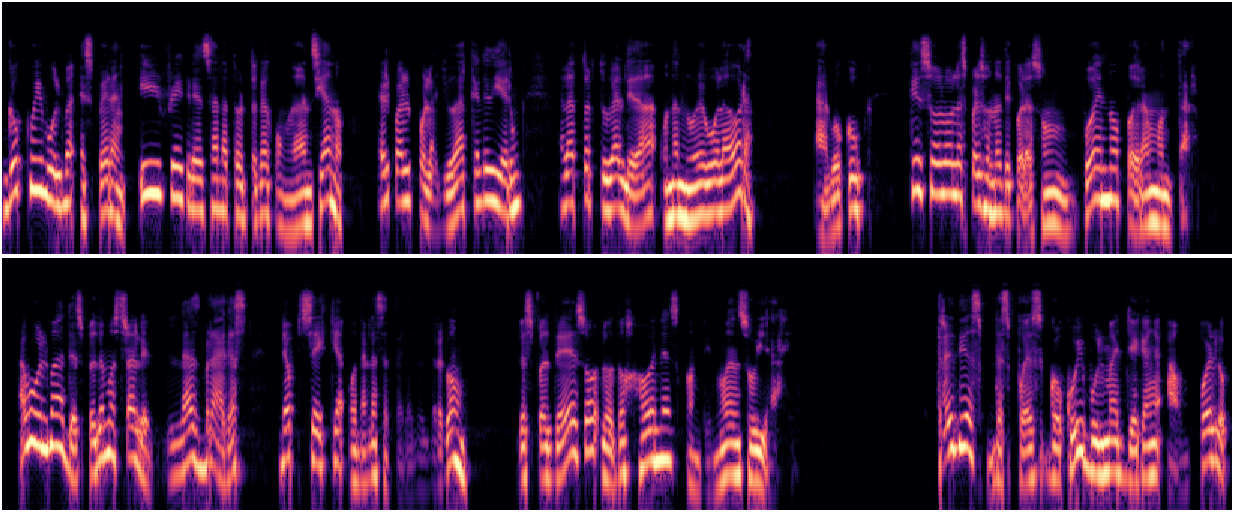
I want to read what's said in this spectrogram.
Goku y Bulma esperan y regresa la tortuga con un anciano, el cual por la ayuda que le dieron a la tortuga le da una nube voladora a Goku, que solo las personas de corazón bueno podrán montar. A Bulma, después de mostrarle las bragas, le obsequia una de las esferas del dragón. Después de eso, los dos jóvenes continúan su viaje. Tres días después, Goku y Bulma llegan a un pueblo,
